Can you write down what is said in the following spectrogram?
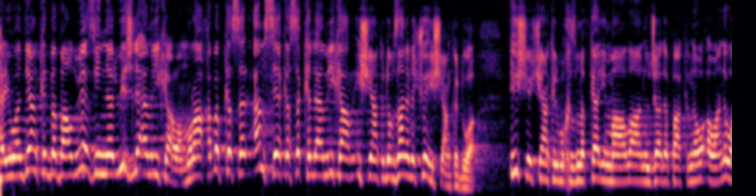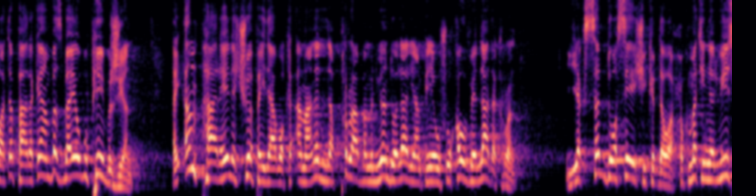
پەیوەندیان کرد بە باڵوێزی نەرویج لە ئەمریکاوە مراقبە بکە سەر ئەم سێ کەسە کە لە ئەمریکا ئیشیان کردو بزانە لە کوێ ئیشیان کردووە ئیشێکیان کرد بوو خزمەتکاری ماڵان و جادە پاکردنەوە ئەوانە واتە پارەکەیان بەس بایەوە بوو پێی بژیان ئەی ئەم پارەیە لە کوێ پەیدا بووە کە ئەمانە لە پڕا بە ملیۆن دۆلاریان پێیە و شوقە و ڤێللا دەکڕن یەکسەر دۆسەیەکی کردەوە حکومەتی نەرویج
